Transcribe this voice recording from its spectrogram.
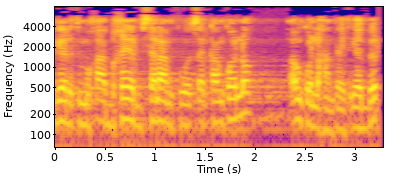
ነገር ሞ ብር ብሰላም ክወፀልካ ከሎ ካብኡ ከለካ እንታይ ትገብር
